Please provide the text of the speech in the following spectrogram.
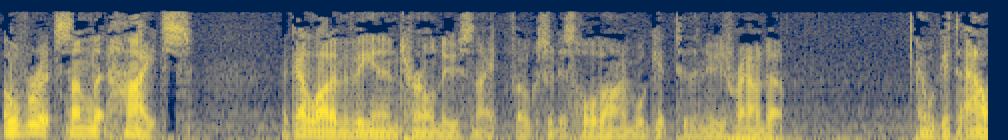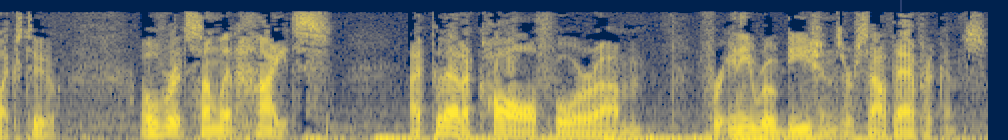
over at Sunlit Heights, I got a lot of VNN internal news tonight, folks. So just hold on. We'll get to the news roundup, and we'll get to Alex too. Over at Sunlit Heights, I put out a call for um, for any Rhodesians or South Africans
